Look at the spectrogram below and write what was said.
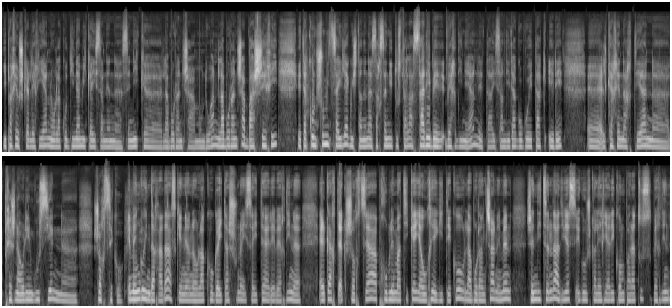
Ipar Euskal Herrian olako dinamika izanen uh, zenik uh, laborantza munduan, laborantza baserri eta konsumitzaileak biztan dena ezartzen dituztala zare berdinean eta izan dira gogoetak ere uh, elkarren artean uh, tresna horien guzien uh, sortzeko. Hemengo indarra da, azkenean olako gaitasuna izaitea ere berdin berdin eh, elkarteak sortzea problematikei aurre egiteko laborantzan hemen senditzen da, adibidez, ego euskal herriari konparatuz, berdin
